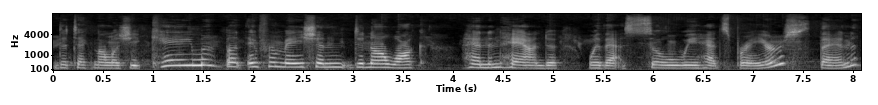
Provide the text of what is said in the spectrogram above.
the technology came, but information did not walk hand in hand with that. So we had sprayers then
